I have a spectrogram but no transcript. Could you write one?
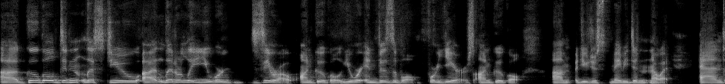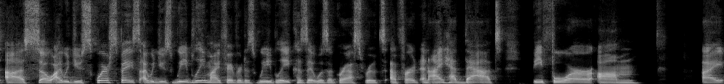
uh, Google didn't list you. Uh, literally, you were zero on Google. You were invisible for years on Google. Um, you just maybe didn't know it. And uh, so I would use Squarespace. I would use Weebly. My favorite is Weebly because it was a grassroots effort. And I had that before um, I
